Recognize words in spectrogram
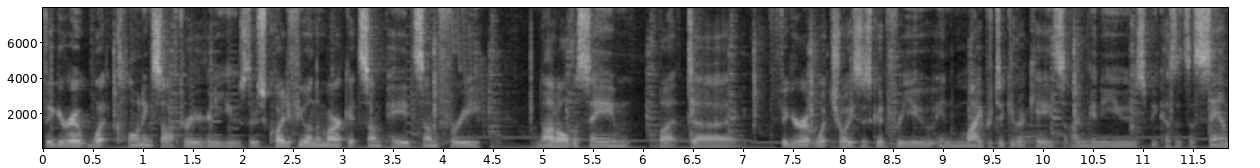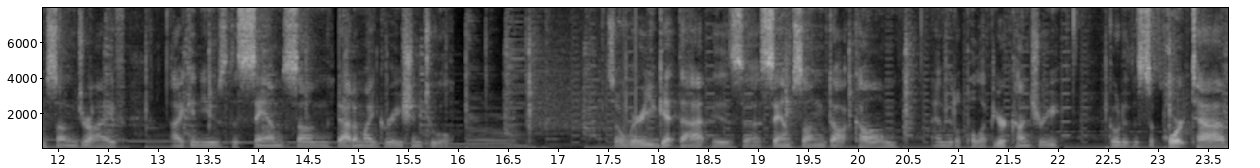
figure out what cloning software you're going to use. There's quite a few on the market, some paid, some free, not all the same, but uh, figure out what choice is good for you. In my particular case, I'm going to use, because it's a Samsung drive, I can use the Samsung data migration tool. So where you get that is uh, samsung.com and it'll pull up your country. Go to the support tab,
